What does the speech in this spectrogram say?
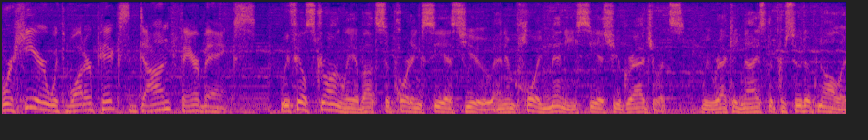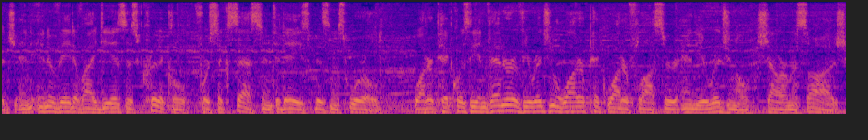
We're here with Waterpik's Don Fairbanks. We feel strongly about supporting CSU and employ many CSU graduates. We recognize the pursuit of knowledge and innovative ideas is critical for success in today's business world. Waterpik was the inventor of the original Waterpik water flosser and the original shower massage.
